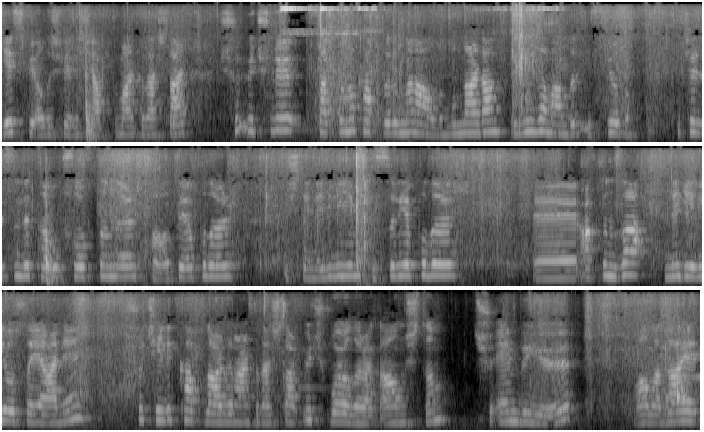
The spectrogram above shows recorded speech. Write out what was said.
geç bir alışveriş yaptım arkadaşlar. Şu üçlü saklama kaplarından aldım. Bunlardan uzun zamandır istiyordum. İçerisinde tavuk soslanır, salata yapılır, işte ne bileyim kısır yapılır. E, aklınıza ne geliyorsa yani. Şu çelik kaplardan arkadaşlar 3 boy olarak almıştım. Şu en büyüğü. Valla gayet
